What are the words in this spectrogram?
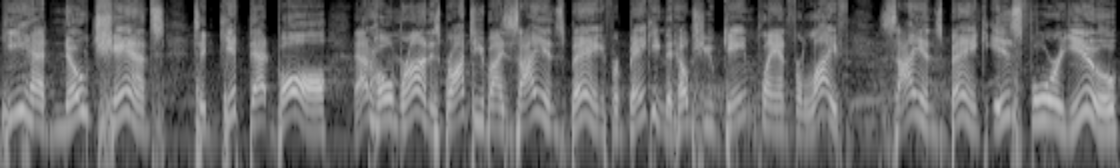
he had no chance to get that ball. That home run is brought to you by Zions Bank for banking that helps you game plan for life. Zions Bank is for you.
